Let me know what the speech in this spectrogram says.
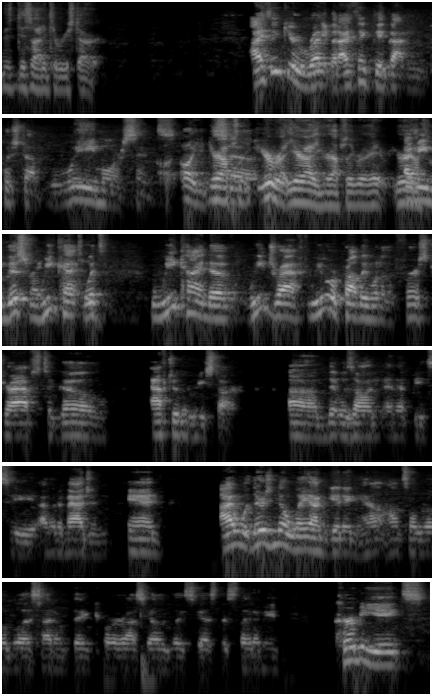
was decided to restart. I think you're right, but I think they've gotten pushed up way more since. Oh, you're so, absolutely you're right. You're right. You're absolutely right. You're I mean, this right. we kind what's we kind of we draft. We were probably one of the first drafts to go after the restart um, that was on NFBC. I would imagine, and I would. There's no way I'm getting Hansel Robles. I don't think or Raisel Iglesias this late. I mean, Kirby Yates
